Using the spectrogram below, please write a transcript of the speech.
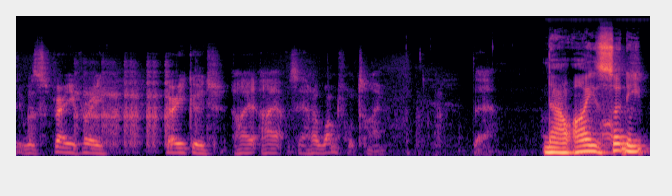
It was very, very, very good. I, I absolutely had a wonderful time there. Now, I certainly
